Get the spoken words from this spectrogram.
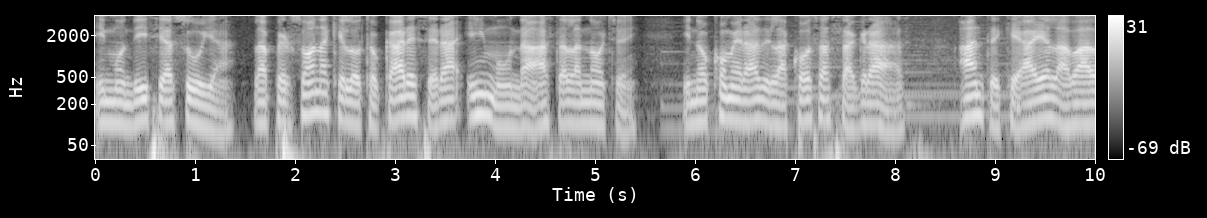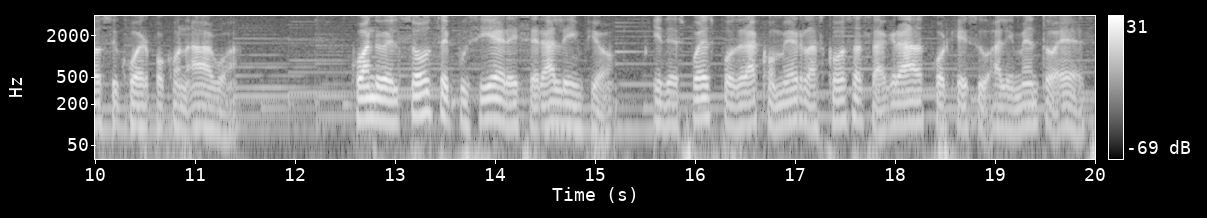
inmundicia suya, la persona que lo tocare será inmunda hasta la noche, y no comerá de las cosas sagradas antes que haya lavado su cuerpo con agua. Cuando el sol se pusiere será limpio, y después podrá comer las cosas sagradas porque su alimento es.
